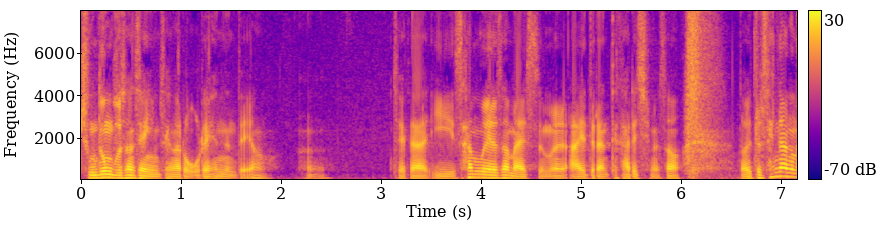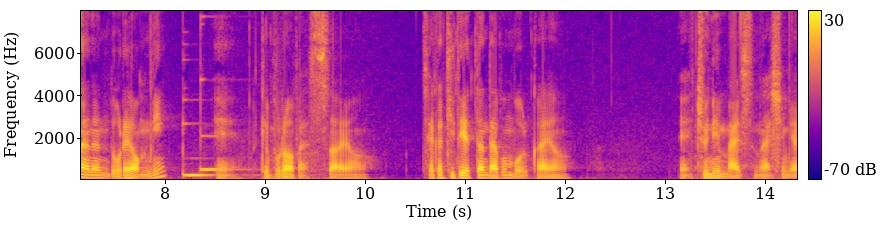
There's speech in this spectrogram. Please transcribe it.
중등부 선생님 생활을 오래 했는데요. 어, 제가 이 사무엘서 말씀을 아이들한테 가르치면서 너희들 생각나는 노래 없니? 예, 이렇게 물어봤어요. 제가 기대했던 답은 뭘까요? 예, 주님 말씀하시면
